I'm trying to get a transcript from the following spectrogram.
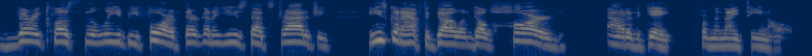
very close to the lead before, if they're going to use that strategy, he's going to have to go and go hard out of the gate from the 19 hole.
